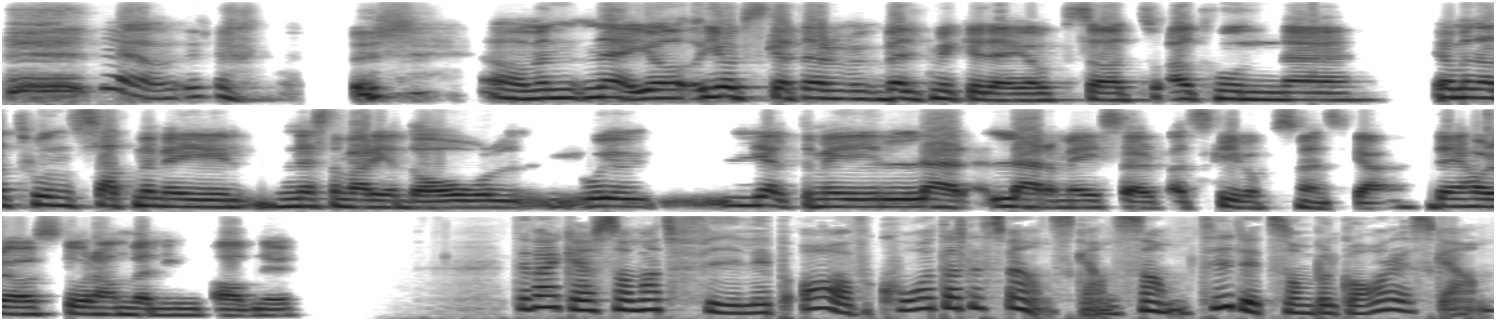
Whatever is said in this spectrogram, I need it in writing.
ja ja, men nej, jag, jag uppskattar väldigt mycket det också. Att, att, hon, eh, ja, men att hon satt med mig nästan varje dag och, och hjälpte mig lära, lära mig att skriva på svenska. Det har jag stor användning av nu. Det verkar som att Filip avkodade svenskan samtidigt som bulgariskan.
